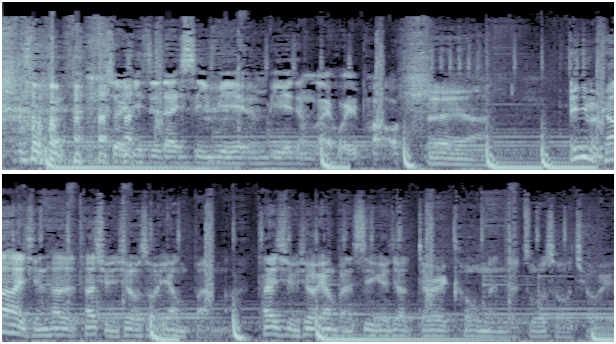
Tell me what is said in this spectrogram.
所以一直在 CBA、NBA 这样来回跑。对啊。哎，你们看到他以前他的他选秀的时候样板吗？他选秀的样板是一个叫 Derrick Coleman 的左手球员，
